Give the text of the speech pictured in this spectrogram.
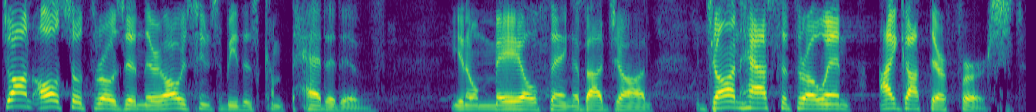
John also throws in there always seems to be this competitive, you know, male thing about John. John has to throw in, I got there first.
